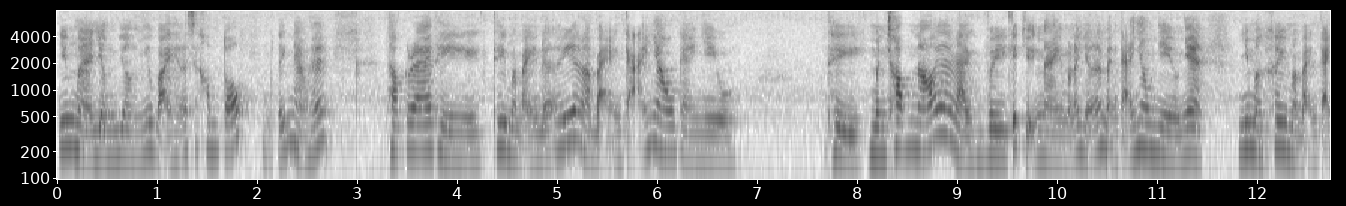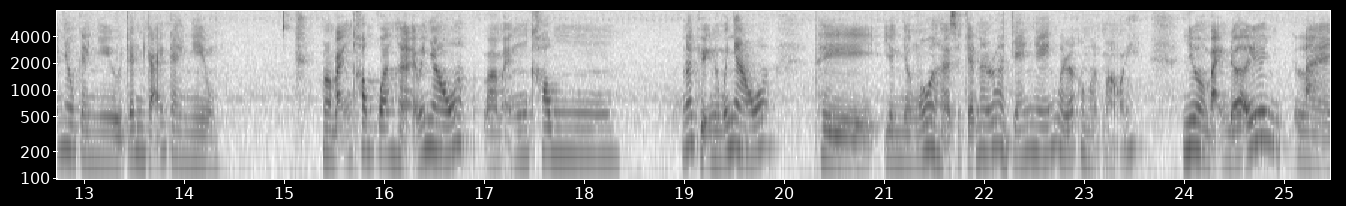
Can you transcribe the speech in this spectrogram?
Nhưng mà dần dần như vậy thì nó sẽ không tốt một tí nào hết thật ra thì khi mà bạn để ý là bạn cãi nhau càng nhiều thì mình không nói là vì cái chuyện này mà nó dẫn đến bạn cãi nhau nhiều nha. Nhưng mà khi mà bạn cãi nhau càng nhiều, tranh cãi càng nhiều, mà bạn không quan hệ với nhau á và bạn không nói chuyện được với nhau á thì dần dần mối quan hệ sẽ trở nên rất là chán ngán và rất là mệt mỏi. Nhưng mà bạn để ý là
